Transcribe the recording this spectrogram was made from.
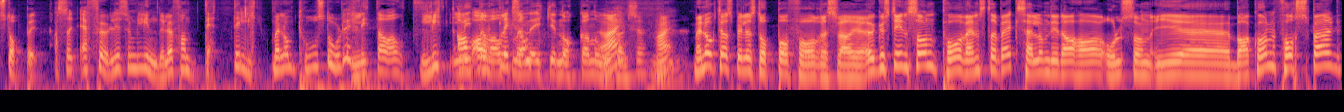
stopper. Altså, jeg føler liksom Lindeløf han detter litt mellom to stoler. Litt av alt. Litt av alt, liksom. Men ikke nok av noe, Nei, kanskje. nei. Mm. Men nok til å spille stopper for Sverige. Augustinsson på venstre bekk, selv om de da har Olsson i eh, bakhånd. Forsberg,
